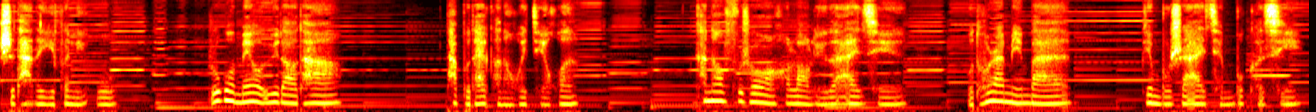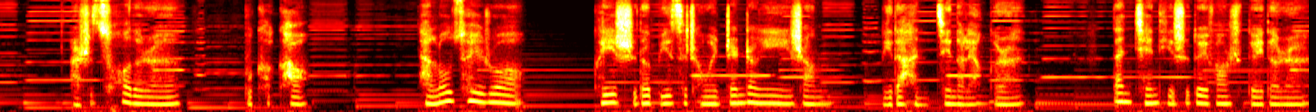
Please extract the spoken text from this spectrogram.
是他的一份礼物，如果没有遇到他，他不太可能会结婚。”看到傅首尔和老刘的爱情，我突然明白，并不是爱情不可信，而是错的人不可靠。袒露脆弱，可以使得彼此成为真正意义上离得很近的两个人，但前提是对方是对的人。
